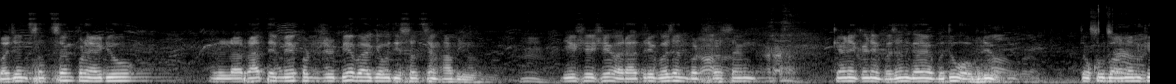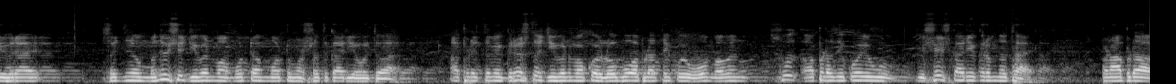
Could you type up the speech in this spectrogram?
ભજન સત્સંગ પણ હેડ્યો રાતે મેં પણ બે વાગ્યા સુધી સત્સંગ સાંભળ્યો. દિવસે સેવા રાત્રે ભજન પણ સત્સંગ કેણે કેણે ભજન ગાયા બધું સાંભળ્યું તો ખૂબ આનંદ કેવરાય. સજ્જનો મનુષ્ય જીવનમાં મોટામાં મોટું સત્કાર્ય હોય તો આ. આપણે તમે ગ્રસ્ત જીવનમાં કોઈ લોભો આપણાથી કોઈ હોમ હવન શું આપણાથી કોઈ એવું વિશેષ કાર્યક્રમ ન થાય. પણ આપણા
